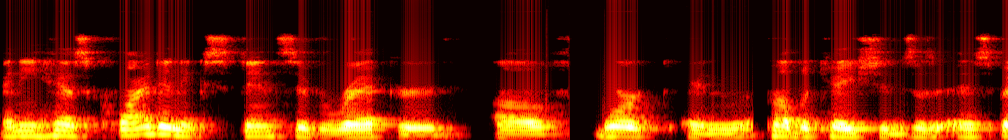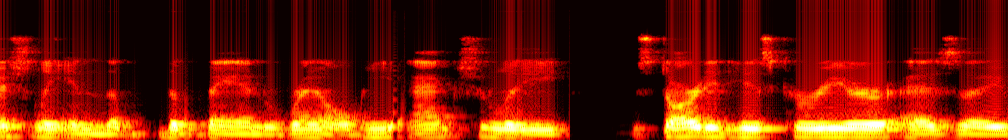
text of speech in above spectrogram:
And he has quite an extensive record of work and publications, especially in the, the band realm. He actually started his career as a,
